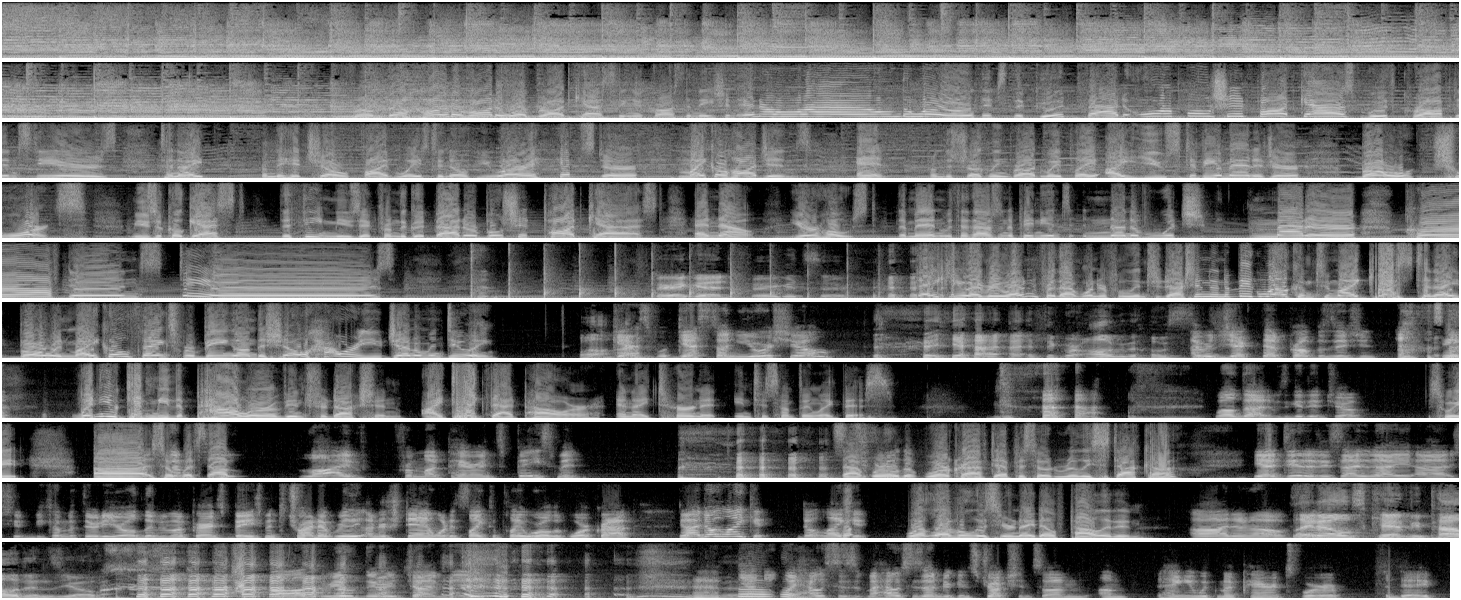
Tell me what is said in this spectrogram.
From the heart of Ottawa, broadcasting across the nation and around the world, it's the Good, Bad, or Bullshit podcast with Crofton Steers. Tonight, from the hit show Five Ways to Know If You Are a Hipster, Michael Hodgins. And from the struggling Broadway play I Used to Be a Manager, Beau Schwartz. Musical guest, the theme music from the Good, Bad, or Bullshit podcast. And now, your host, the man with a thousand opinions, none of which matter, Crofton Steers. Very good, very good, sir. Thank you, everyone, for that wonderful introduction, and a big welcome to my guests tonight, Beau and Michael. Thanks for being on the show. How are you gentlemen doing? Well, Guests, we're guests on your show. I'm- yeah, I I think we're all the hosts. I reject that proposition. See, when you give me the power of introduction, I take that power and I turn it into something like this. well done. It was a good intro. Sweet. Uh, so Coming what's up? Live from my parents' basement. That World of Warcraft episode really stuck, huh? Yeah, I did. I decided I uh, should become a 30 year old living in my parents' basement to try to really understand what it's like to play World of Warcraft. You know, I don't like it. Don't like What? it. What level is your Night Elf Paladin? Uh, I don't know. Night So- elves can't be paladins, yo. Oh, real nerd chimed in. Yeah, no, my house is my house is under construction, so I'm I'm hanging with my parents for a day.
